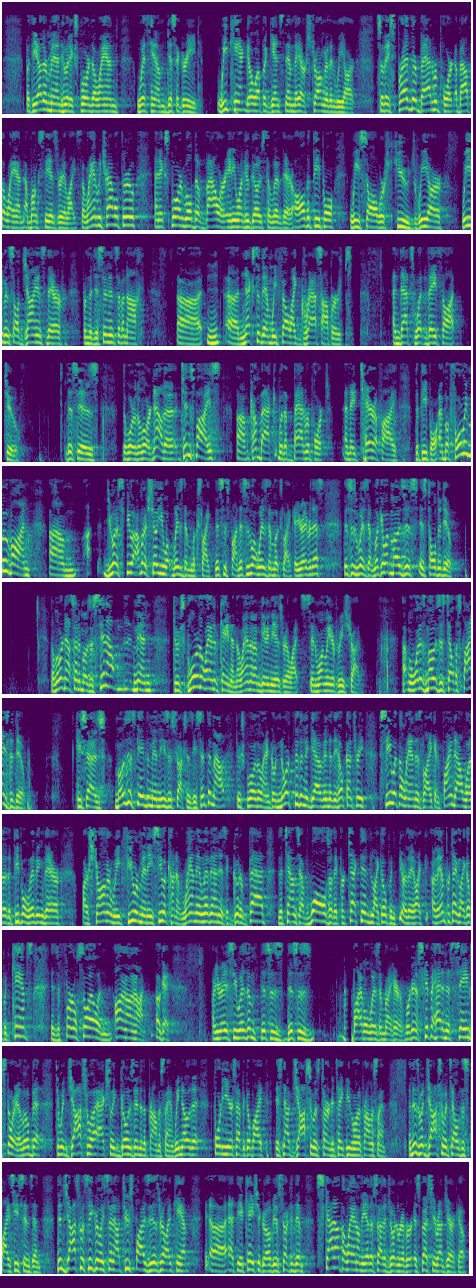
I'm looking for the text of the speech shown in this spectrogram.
But the other men who had explored the land with him disagreed. We can't go up against them. They are stronger than we are. So they spread their bad report about the land amongst the Israelites. The land we traveled through and explored will devour anyone who goes to live there. All the people we saw were huge. We are, we even saw giants there from the descendants of Anak uh, uh, next to them, we felt like grasshoppers, and that's what they thought too. This is the word of the Lord. Now, the ten spies um, come back with a bad report, and they terrify the people. And before we move on, um, do you want to see? What, I'm going to show you what wisdom looks like. This is fun. This is what wisdom looks like. Are you ready for this? This is wisdom. Look at what Moses is told to do. The Lord now said to Moses, send out men to explore the land of Canaan, the land that I'm giving the Israelites. Send one leader from each tribe. Uh, well, what does Moses tell the spies to do? He says, Moses gave the men these instructions. He sent them out to explore the land. Go north through the Negev into the hill country, see what the land is like, and find out whether the people living there are strong or weak, few or many. See what kind of land they live in. Is it good or bad? Do the towns have walls? Are they protected like open, are they like, are they unprotected like open camps? Is it fertile soil? And on and on and on. Okay. Are you ready to see wisdom? This is, this is Bible wisdom right here. We're going to skip ahead in the same story a little bit to when Joshua actually goes into the promised land. We know that 40 years have to go by. It's now Joshua's turn to take people in the promised land. And this is what Joshua tells the spies he sends in. Then Joshua secretly sent out two spies to the Israelite camp uh, at the Acacia Grove. He instructed them, scout out the land on the other side of the Jordan River, especially around Jericho.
